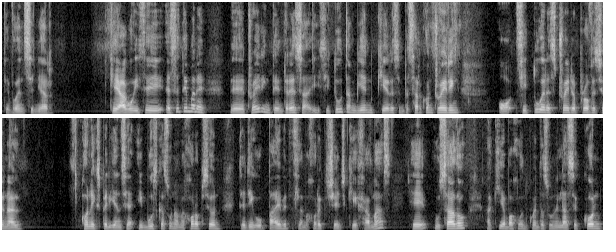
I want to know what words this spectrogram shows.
Te voy a enseñar qué hago. Y si ese tema de, de trading te interesa y si tú también quieres empezar con trading, o si tú eres trader profesional con experiencia y buscas una mejor opción, te digo, Bybit es la mejor exchange que jamás he usado. Aquí abajo encuentras un enlace con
